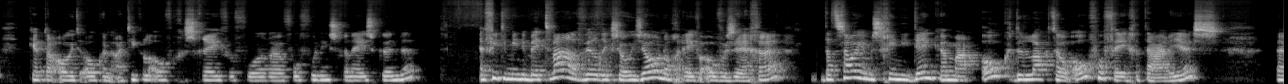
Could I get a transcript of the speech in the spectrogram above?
Ik heb daar ooit ook een artikel over geschreven voor, voor voedingsgeneeskunde. En vitamine B12 wilde ik sowieso nog even over zeggen. Dat zou je misschien niet denken, maar ook de lacto-ovo-vegetariërs, 53%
